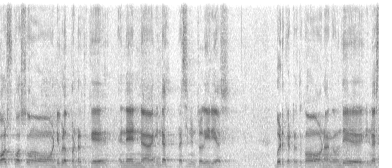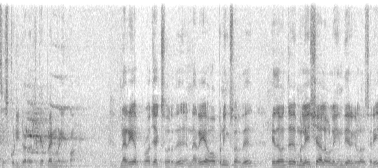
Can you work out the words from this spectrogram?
golf கோர்ஸும் டெவலப் பண்ணுறதுக்கு அண்ட் தென் இண்டஸ் ரெசிடென்டல் ஏரியாஸ் பேர்டு கட்டுறதுக்கும் நாங்கள் வந்து இன்வெஸ்டர்ஸ் கூட்டிகிட்டு வர்றதுக்கு பிளான் பண்ணியிருக்கோம். நிறைய ப்ராஜெக்ட்ஸ் வருது நிறைய ஓப்பனிங்ஸ் வருது. இதை வந்து மலேசியாவில் உள்ள இந்தியர்களோ சரி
